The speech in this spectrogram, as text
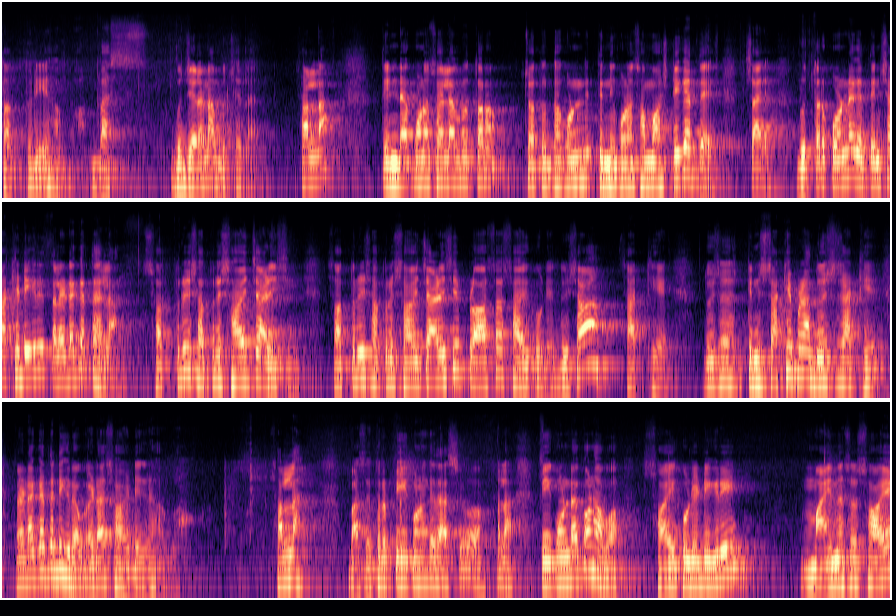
सतुरी हम बस बुझेगा ना बुझेला सरला ତିନିଟା କୋଣ ସରିଲା ବୃତ୍ତର ଚତୁର୍ଥ କୋଣଟି ତିନି କୋଣ ସମଷ୍ଟି କେତେ ଚାରି ବୃତ୍ତର କୋଣଟା କେତେ ତିନି ଷାଠିଏ ଡିଗ୍ରୀ ତାହେଲେ ଏଇଟା କେତେ ହେଲା? ସତୁରି ସତୁରି ଶହେ ଚାଳିଶ। ସତୁରି ସତୁରି ଶହେ ଚାଳିଶ ପ୍ଲସ୍ ଶହେ କୋଡ଼ିଏ ଦୁଇଶହ ଷାଠିଏ। ଦୁଇଶହ ତିନିଶହ ଷାଠିଏ ପୁରା ଦୁଇଶହ ଷାଠିଏ ତାହେଲେ ଏଇଟା କେତେ ଡିଗ୍ରୀ ହେବ? ଏଇଟା ଶହେ ଡିଗ୍ରୀ ହେବ। ସରିଲା? ବାସ୍ ଏଥର ପି କୋଣ କେତେ ଆସିବ? ହେଲା ପି କୋଣଟା କ'ଣ ହେବ? ଶହେ କୋଡ଼ିଏ ଡିଗ୍ରୀ ମାଇନସ୍ ଶହେ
